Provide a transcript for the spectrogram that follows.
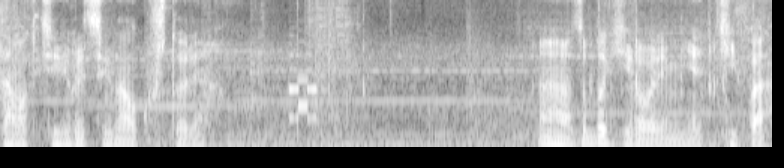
там активировать сигналку, что ли. Ага, заблокировали меня, типа.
